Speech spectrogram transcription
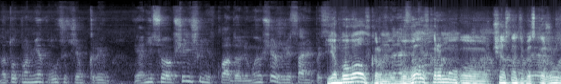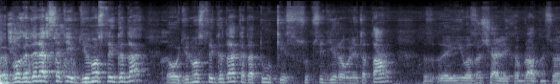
на тот момент лучше, чем Крым. И они все вообще ничего не вкладывали. Мы вообще жили сами по себе. Я бывал в Крыму, Благодаря, бывал в Крыму, э, честно тебе скажу. э, Благодаря, кстати, в 90-е года, о, 90-е года, когда турки субсидировали татар э, и возвращали их обратно сюда,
